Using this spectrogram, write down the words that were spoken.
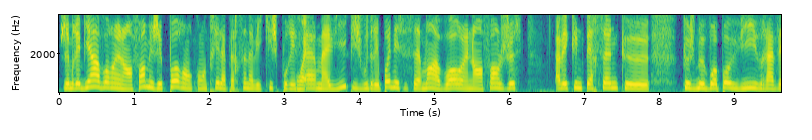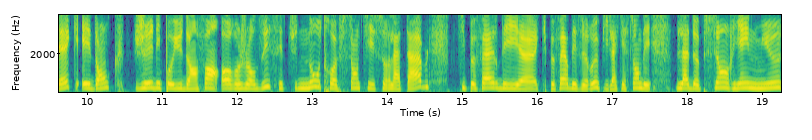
j'aimerais bien avoir un enfant, mais j'ai pas rencontré la personne avec qui je pourrais faire ma vie. Puis je voudrais pas nécessairement avoir un enfant juste avec une personne que que je me vois pas vivre avec et donc je n'ai pas eu d'enfant. Or aujourd'hui, c'est une autre option qui est sur la table qui peut faire des euh, qui peut faire des heureux puis la question des de l'adoption, rien de mieux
